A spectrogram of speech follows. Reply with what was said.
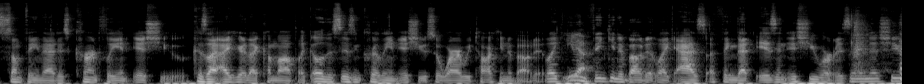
something that is currently an issue because I, I, hear that come up like oh this isn't currently an issue so why are we talking about it? Like even yeah. thinking about it like as a thing that is an issue or isn't an issue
